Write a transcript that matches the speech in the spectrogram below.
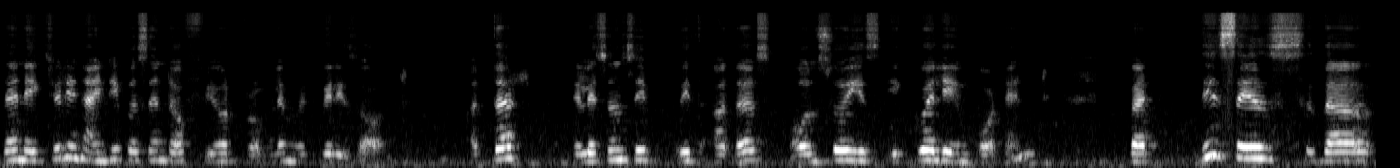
then actually 90% of your problem will be resolved. Other relationship with others also is equally important, but this is the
